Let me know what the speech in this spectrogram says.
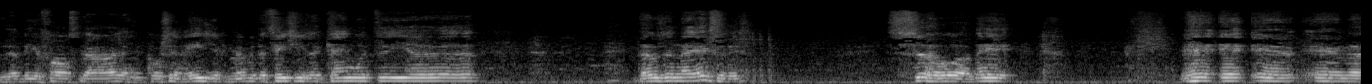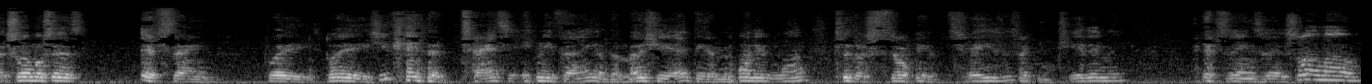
that'd be a false god. And of course, in Egypt, remember the teachings that came with the uh, those in the Exodus. So uh, they and and, and, and uh, Shlomo says, "It's saying, please, please, you can't attach anything of the Moshiach, the Anointed One, to the story of Jesus. Are you kidding me?" If things says, Shlomo."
